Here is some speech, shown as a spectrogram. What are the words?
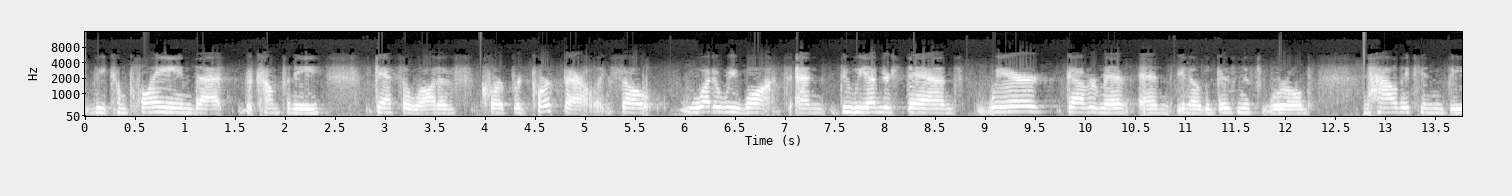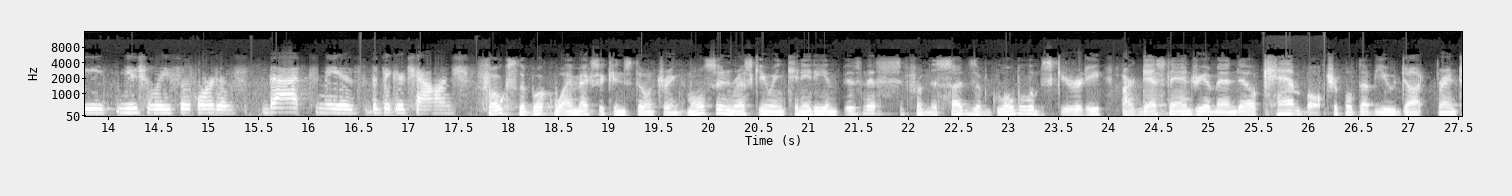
we complain that the company gets a lot of corporate pork barreling. So what do we want and do we understand where government and you know the business world how they can be mutually supportive. That, to me, is the bigger challenge. Folks, the book, Why Mexicans Don't Drink Molson, Rescuing Canadian Business from the Suds of Global Obscurity. Our guest, Andrea Mandel Campbell, www.brent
